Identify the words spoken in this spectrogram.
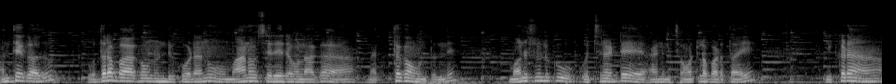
అంతేకాదు ఉదర భాగం నుండి కూడాను మానవ శరీరం లాగా మెత్తగా ఉంటుంది. మనుషులకు వచ్చినట్టే ఆయనకి చెమటలు పడతాయి. ఇక్కడ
